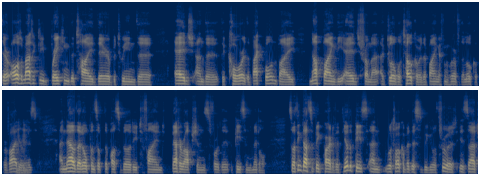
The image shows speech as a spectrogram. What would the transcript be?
They're automatically breaking the tie there between the edge and the, the core, the backbone, by not buying the edge from a, a global telco, or they're buying it from whoever the local provider mm-hmm. is. And now that opens up the possibility to find better options for the, the piece in the middle. So I think that's a big part of it. The other piece, and we'll talk about this as we go through it, is that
